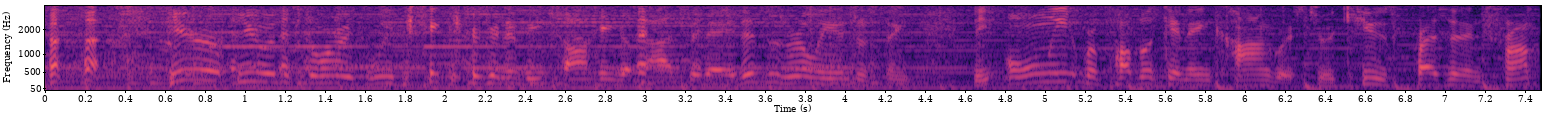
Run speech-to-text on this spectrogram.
Here are a few of the stories we think you're going to be talking about today. This is really interesting. The only Republican in Congress to accuse President Trump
